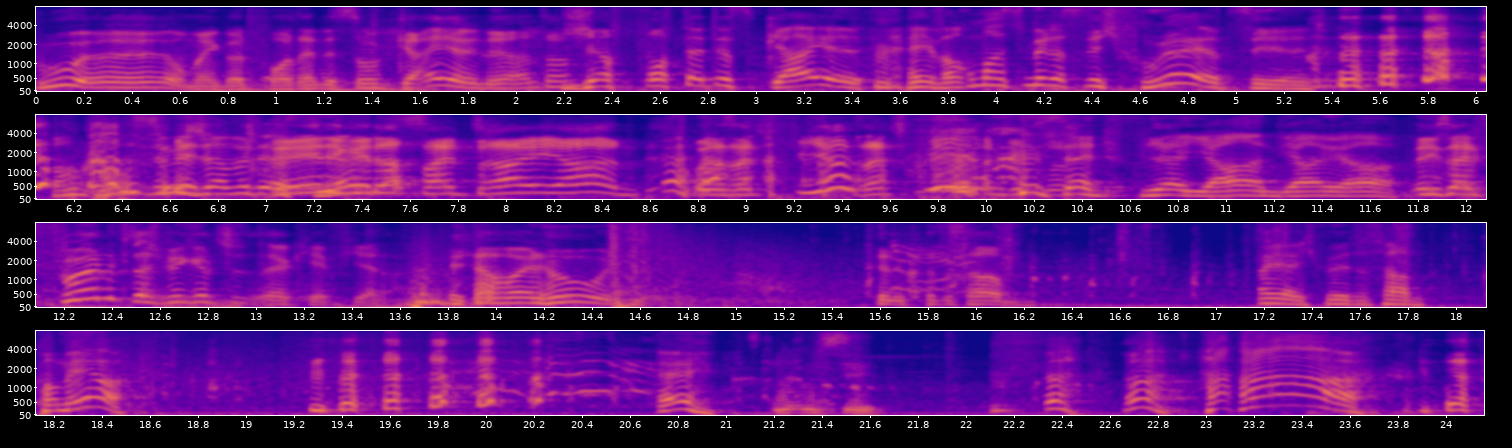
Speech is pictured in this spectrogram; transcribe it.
Cool. Oh mein Gott, Fortnite ist so geil, ne, Anton? Ja, Fortnite ist geil. Hey, warum hast du mir das nicht früher erzählt? Warum kommst du mir damit erst Predige jetzt? das seit drei Jahren. Oder seit vier? Seit vier Jahren gibt's. Seit vier Jahren, ja, ja. Nee, seit fünf. Das Spiel gibt's. Okay, vier. Ich habe ein Huhn. Du kannst es haben. Oh ja, ich will das haben. Komm her! hey! Nimm sie. Haha! ja!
